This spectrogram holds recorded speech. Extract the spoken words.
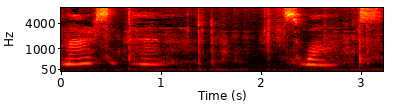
Marzipan swans.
